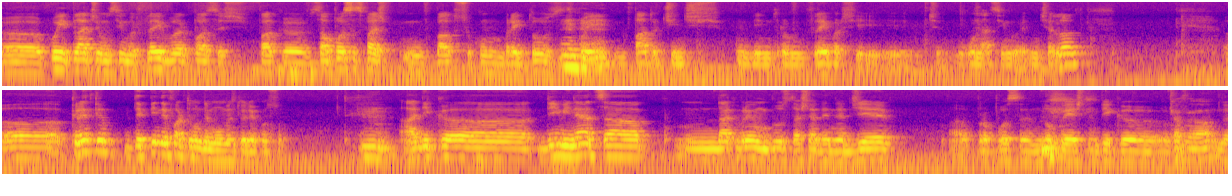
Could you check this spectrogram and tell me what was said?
Uh, cui îi place un singur flavor, poate să-și facă, sau poți să-ți faci box cum vrei tu, să-ți Mhm. pui 4-5 dintr-un flavor și una singură din celălalt. Uh, cred că depinde foarte mult de momentul de consum. Mm. Adică dimineața, m, dacă vrei un boost așa de energie, apropo să înlocuiești un pic uh, Cafeaua? uh,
